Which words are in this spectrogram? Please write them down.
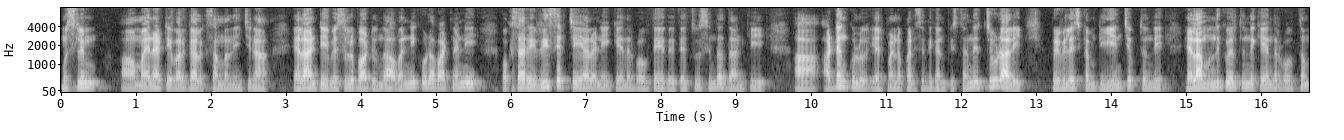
ముస్లిం మైనార్టీ మైనారిటీ వర్గాలకు సంబంధించిన ఎలాంటి వెసులుబాటు ఉందో అవన్నీ కూడా వాటినన్నీ ఒకసారి రీసెట్ చేయాలని కేంద్ర ప్రభుత్వం ఏదైతే చూసిందో దానికి ఆ, అడ్డంకులు ఏర్పడిన పరిస్థితి కనిపిస్తుంది. చూడాలి. ప్రివిలేజ్ కమిటీ ఏం చెప్తుంది? ఎలా ముందుకు వెళ్తుంది కేంద్ర ప్రభుత్వం?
